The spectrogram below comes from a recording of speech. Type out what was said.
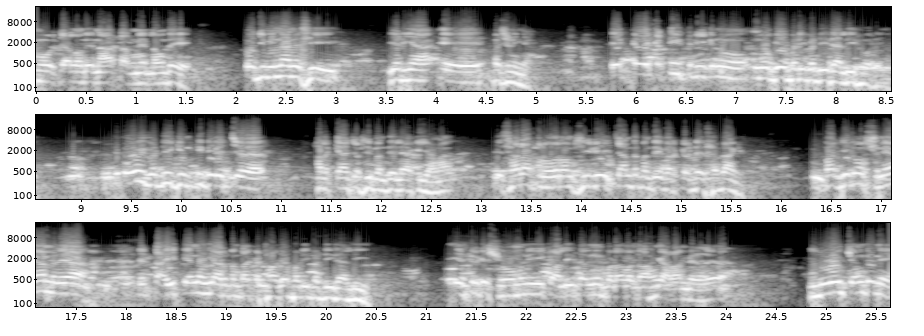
ਮੋਰਚਾ ਲਾਉਂਦੇ, ਨਾ ਧਰਨੇ ਲਾਉਂਦੇ, ਉਹ ਜ਼ਮੀਨਾਂ ਨੇ ਸੀ ਜਿਹੜੀਆਂ ਇਹ ਬਚਣੀਆਂ। ਇੱਕ 31 ਤਰੀਕ ਨੂੰ ਮੋਗੇ ਬੜੀ ਵੱਡੀ ਰੈਲੀ ਹੋ ਰਹੀ ਹੈ। ਤੇ ਉਹ ਵੀ ਵੱਡੀ ਗਿਣਤੀ ਦੇ ਵਿੱਚ ਹਲਕਿਆਂ 'ਚ ਅਸੀਂ ਬੰਦੇ ਲੈ ਕੇ ਜਾਣਾ। ਇਹ ਸਾਰਾ ਪ੍ਰੋਗਰਾਮ ਸੀ ਵੀ ਚੰਦ ਬੰਦੇ ਵਰਕਰ ਦੇ ਸੱਦਾਂਗੇ। ਪਰ ਜਦੋਂ ਸੁਨੇਹਾ ਮਿਲਿਆ ਤੇ 2.5-3000 ਬੰਦਾ ਇਕੱਠਾ ਹੋ ਗਿਆ, ਬੜੀ ਵੱਡੀ ਰੈਲੀ। ਇਸ ਕਰਕੇ ਸ਼੍ਰੋਮਣੀ ਅਕਾਲੀ ਦਲ ਨੂੰ ਬੜਾ ਵੱਡਾ ਹੰਗਾਰਾ ਮਿਲ ਰਿਹਾ। ਲੋਕ ਚਾਹੁੰਦੇ ਨੇ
